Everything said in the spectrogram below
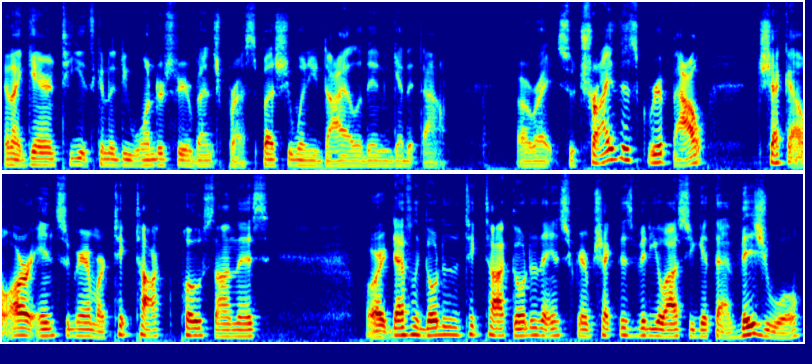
and I guarantee it's going to do wonders for your bench press, especially when you dial it in and get it down. All right, so try this grip out. Check out our Instagram, our TikTok posts on this. All right, definitely go to the TikTok, go to the Instagram, check this video out so you get that visual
